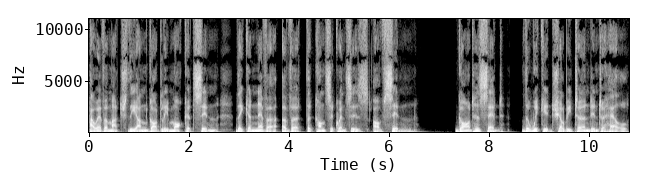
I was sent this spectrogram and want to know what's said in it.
However much the ungodly mock at sin, they can never avert the consequences of sin. God has said, The wicked shall be turned into hell,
